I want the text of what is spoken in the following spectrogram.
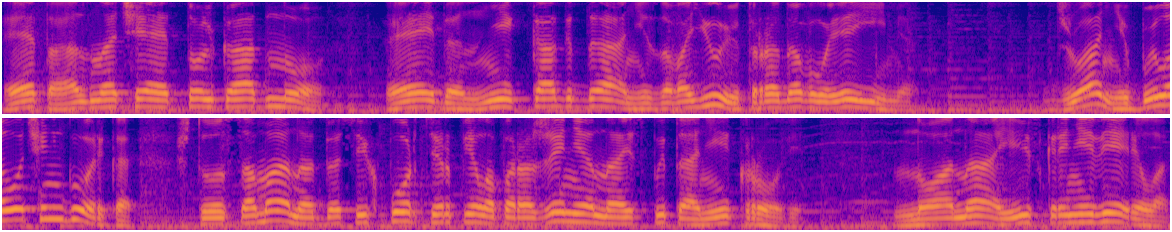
Это означает только одно – Эйден никогда не завоюет родовое имя. Джоанне было очень горько, что сама она до сих пор терпела поражение на испытании крови. Но она искренне верила,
